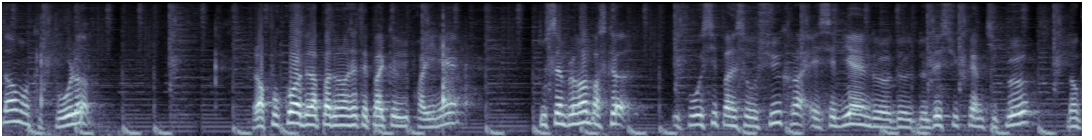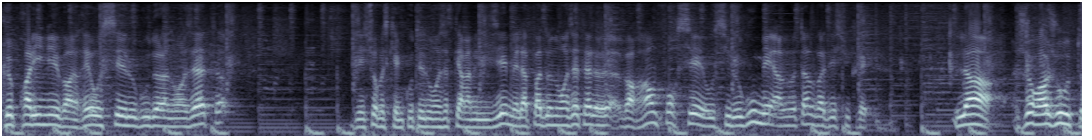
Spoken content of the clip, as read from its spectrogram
dans mon cul de poule. Alors pourquoi de la pâte de noisette et pas que du praliné? Tout simplement parce que il faut aussi penser au sucre et c'est bien de, de, un petit peu. Donc le praliné va rehausser le goût de la noisette bien sûr parce qu'il y a un côté noisette caramélisé, mais la pâte de noisette elle, va renforcer aussi le goût, mais en même temps va désucrer. Là, je rajoute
